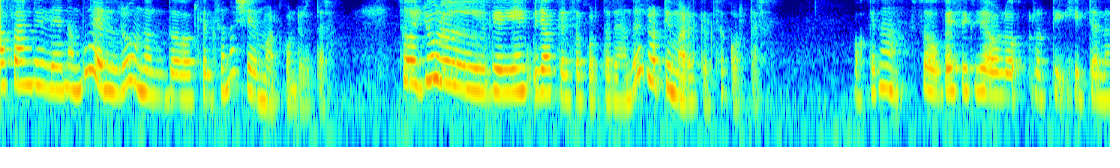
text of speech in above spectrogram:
ಆ ಫ್ಯಾಮ್ಲಿಲಿ ಏನಂದರೆ ಎಲ್ಲರೂ ಒಂದೊಂದು ಕೆಲಸನ ಶೇರ್ ಮಾಡ್ಕೊಂಡಿರ್ತಾರೆ. ಸೊ ಇವಳಿಗೆ ಏನು, ಯಾವ ಕೆಲಸ ಕೊಡ್ತಾರೆ ಅಂದರೆ ರೊಟ್ಟಿ ಮಾಡೋ ಕೆಲಸ ಕೊಡ್ತಾರೆ. ಓಕೆನಾ ಸೊ ಬೇಸಿಕ್ಲಿ ಅವಳು ರೊಟ್ಟಿ, ಹಿಟ್ಟೆಲ್ಲ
